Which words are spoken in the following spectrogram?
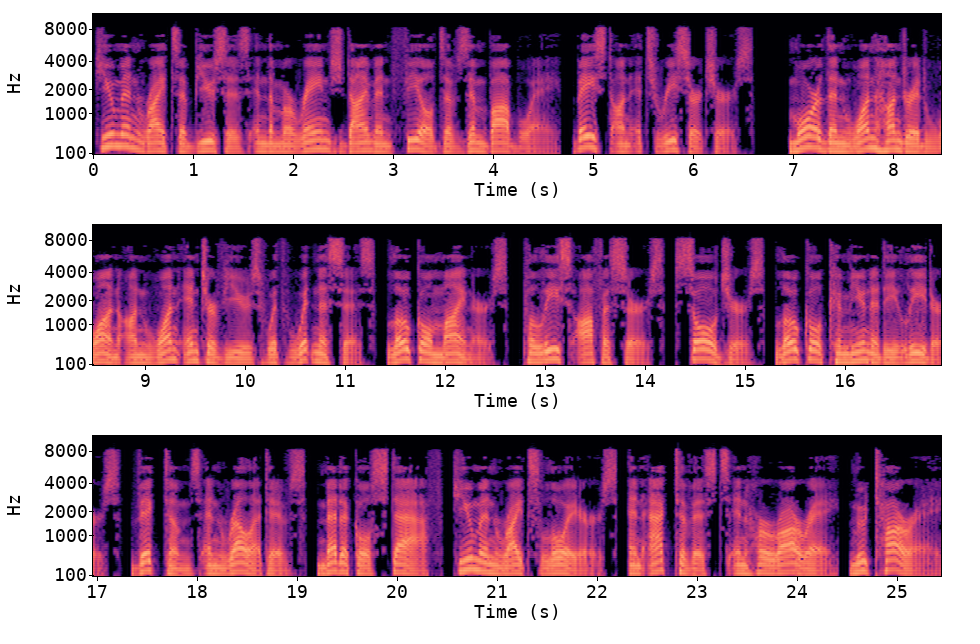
Human rights abuses in the Marange diamond fields of Zimbabwe, based on its researchers. More than 100 one-on-one interviews with witnesses, local miners, police officers, soldiers, local community leaders, victims and relatives, medical staff, human rights lawyers, and activists in Harare, Mutare,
